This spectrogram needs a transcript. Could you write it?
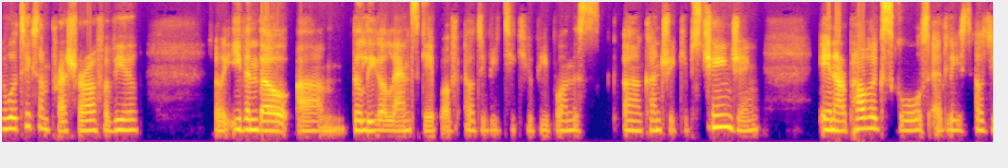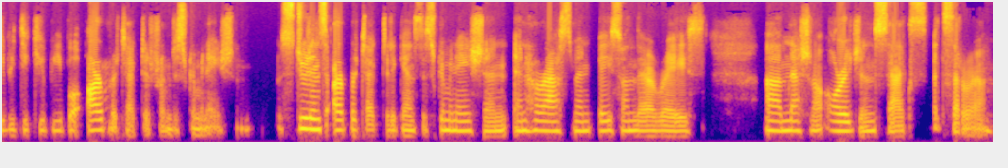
It will take some pressure off of you even though um, the legal landscape of LGBTQ people in this uh, country keeps changing, in our public schools, at least LGBTQ people are protected from discrimination. Students are protected against discrimination and harassment based on their race, um, national origin, sex, etc.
